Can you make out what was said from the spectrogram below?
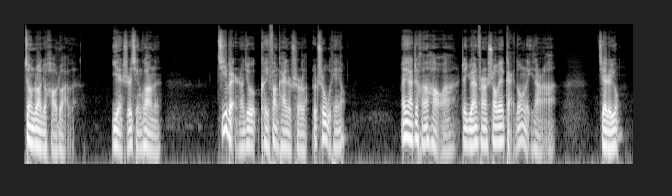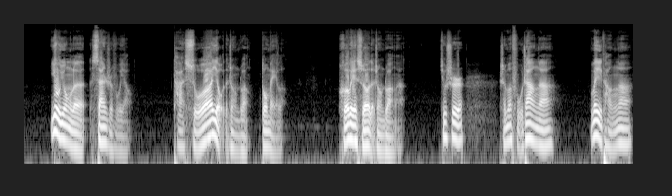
症状就好转了。饮食情况呢？基本上就可以放开了吃了，就吃五天药。哎呀，这很好啊！这原方稍微改动了一下啊，接着用，又用了三十副药，他所有的症状都没了。何为所有的症状啊？就是什么腹胀啊、胃疼啊、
